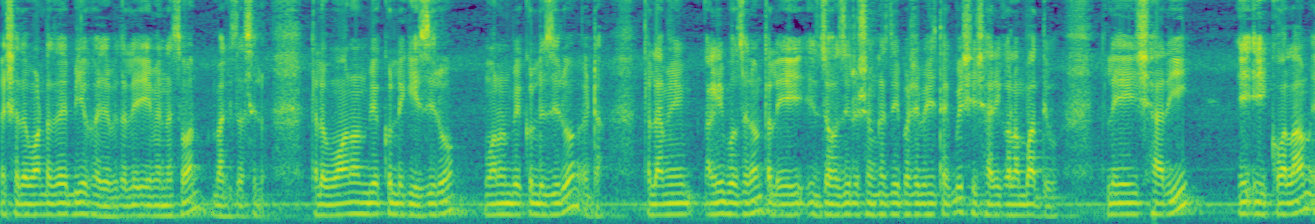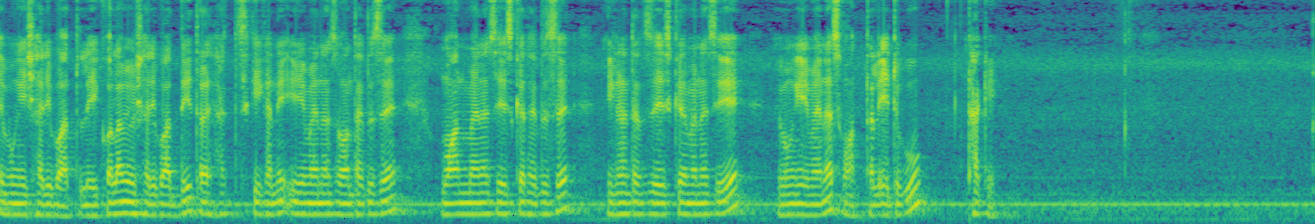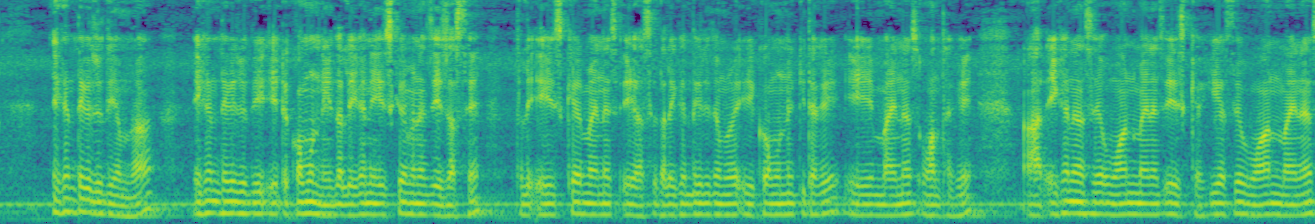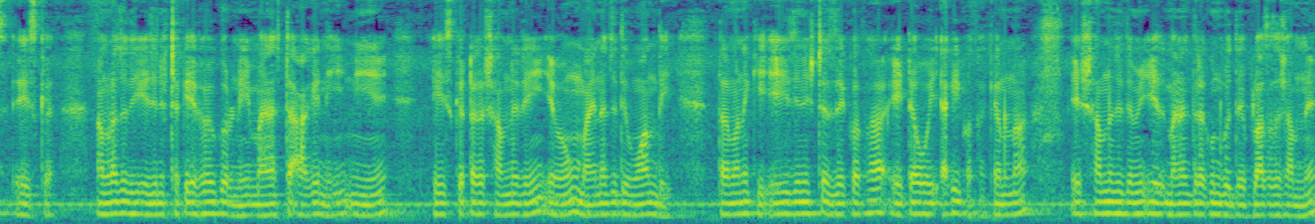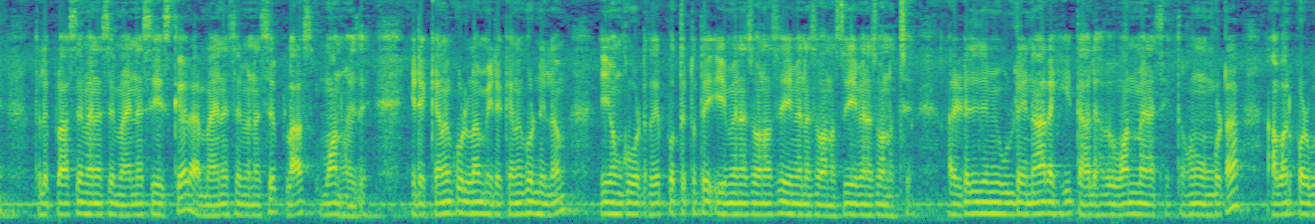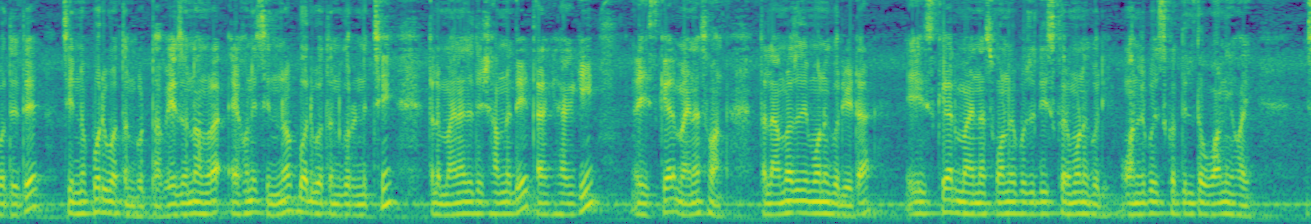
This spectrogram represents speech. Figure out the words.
এর সাথে ওয়ানটা যায় বিয়োগ হয়ে যাবে, তাহলে এ মাইনাস ওয়ান বাকি যা ছিল। তাহলে ওয়ান ওয়ান বিয়োগ করলে কি জিরো ওয়ান ওয়ান বিয়োগ করলে জিরো এটা। তাহলে আমি আগেই বলছিলাম, তাহলে এই জিরো সংখ্যা যে পাশে বেশি থাকবে, সেই সারি কলাম বাদ দেবো। তাহলে এই সারি এই এই কলাম এবং এই সারি বাদ। তাহলে এই কলাম এবং সারি বাদ দিই তাহলে থাকতেছে কি এখানে? এ মাইনাস ওয়ান থাকতেছে ওয়ান মাইনাস এ স্কোয়ার থাকতেছে, এখানে থাকতেছে এ স্কোয়ার মাইনাস এ এবং এ মাইনাস ওয়ান তাহলে এটুকু থাকে। এখান থেকে যদি আমরা, এখান থেকে যদি এটা কমন নিই, তাহলে এখানে এ স্কোয়ার মাইনাস এজ আছে। তাহলে এ স্কোয়ার মাইনাস এ আছে। তাহলে এখান থেকে যদি আমরা এ কমন কী থাকে? এ মাইনাস ওয়ান থাকে। আর এখানে আছে ওয়ান মাইনাস এ স্কোয়ার কী আছে? ওয়ান মাইনাস এ স্কোয়ার আমরা যদি এই জিনিসটাকে এভাবে করে নিই মাইনাসটা আগে নিই, নিয়ে এই স্কোয়ারটাকে সামনে নিই এবং মাইনাস যদি ওয়ান দিই তার মানে কি, এই জিনিসটা যে কথা, এটা ওই একই কথা। কেননা, এর সামনে যদি আমি মাইনাস দ্বারা গুণ করে দিই প্লাস আছে সামনে, তাহলে প্লাসে মাইনাসে মাইনাস এ স্কোয়ার আর মাইনাসে মাইনাসে প্লাস ওয়ান হয়ে যায়। এটা কেন করলাম, এটা কেন করে নিলাম, এই অঙ্কটাতে, প্রত্যেকটাতে এ মাইনাস ওয়ান আছে এ মাইনাস ওয়ান আছে এ মাইনাস ওয়ান হচ্ছে। আর এটা যদি আমি উল্টায় না রাখি, তাহলে হবে ওয়ান মাইনাসে তখন অঙ্কটা আবার পরবর্তীতে চিহ্ন পরিবর্তন করতে হবে। এই জন্য আমরা এখনই চিহ্ন পরিবর্তন করে নিচ্ছি। তাহলে মাইনাস যদি সামনে দিই, তাহলে থাকে কি স্কোয়ার মাইনাস ওয়ান তাহলে আমরা যদি মনে করি এটা এই স্কোয়ার মাইনাস ওয়ানের উপর যদি স্কোয়ার মনে করি ওয়ানের উপর স্কোয়ার দিলে তো ওয়ানই হয়।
